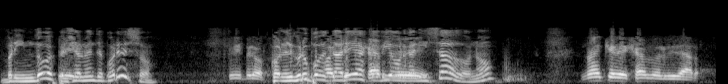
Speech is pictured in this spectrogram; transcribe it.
Brindó especialmente por eso. Sí, pero con el grupo de tareas que había organizado, ¿no? No hay que dejar de olvidar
